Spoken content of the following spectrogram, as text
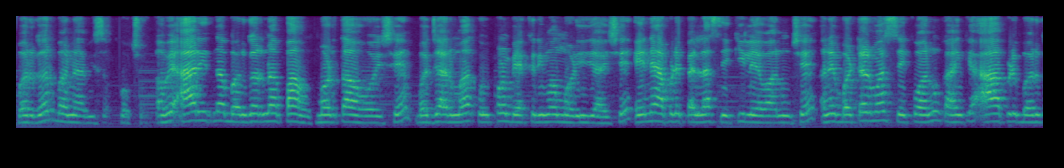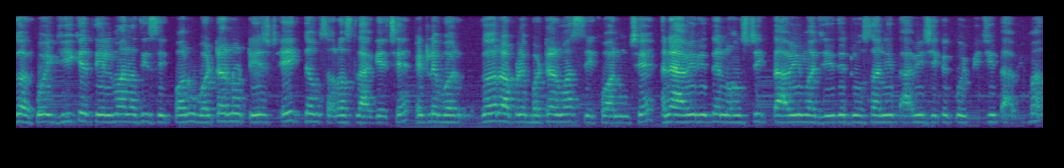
બર્ગર બનાવી શકો છો. હવે આ રીતના બર્ગરના પાઉં મળતા હોય છે. બજારમાં કોઈ પણ બેકરીમાં મળી જાય છે. એને આપણે પહેલા શેકી લેવાનું છે અને બટરમાં શેકવાનું, કારણ કે આ આપણે બર્ગર કોઈ ઘી કે તેલમાં નથી શેકવાનું. બટરનો ટેસ્ટ એકદમ સરસ લાગે છે. એટલે બર્ગર આપણે બટરમાં શેકવાનું છે અને આવી રીતે નોનસ્ટિક તાવીમાં, જે રીતે ઢોસાની તાવી છે કે કોઈ બીજી તાવીમાં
